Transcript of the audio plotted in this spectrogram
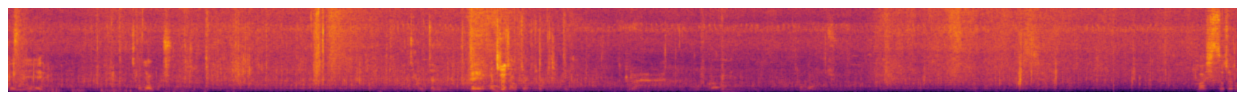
깻잎 청양고추 자급자족이네. 네 완전 자급자급죠 무가 청양고추 맛있어져라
